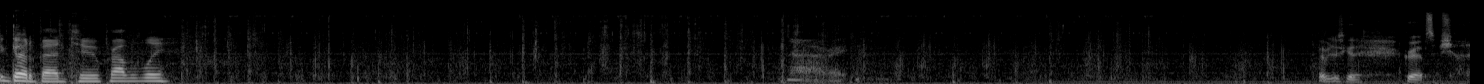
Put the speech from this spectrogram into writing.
Should go to bed too, probably. Alright. I'm just gonna grab some shut eye.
